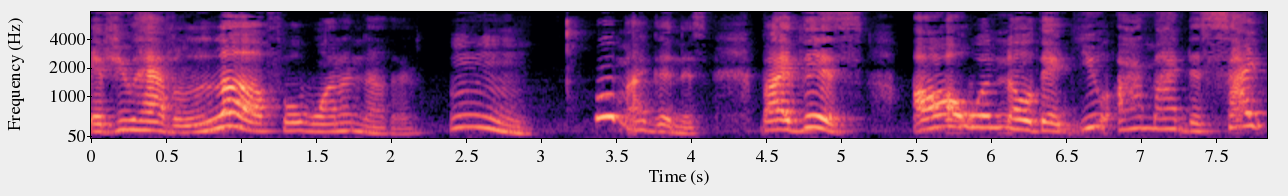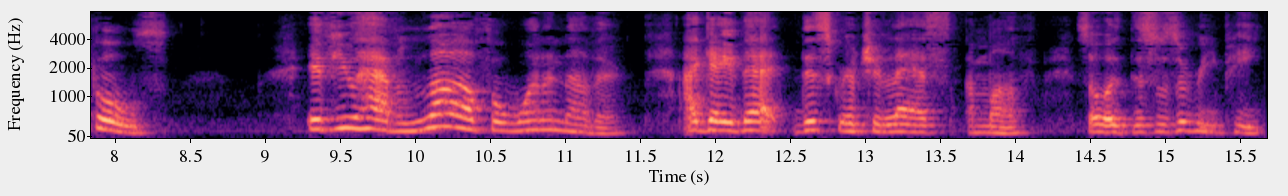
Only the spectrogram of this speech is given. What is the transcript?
if you have love for one another. Mm. Oh, my goodness. By this, all will know that you are my disciples if you have love for one another. I gave that this scripture last a month, so this was a repeat,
